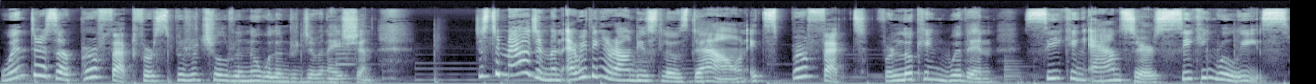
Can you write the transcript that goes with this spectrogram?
Winters are perfect for spiritual renewal and rejuvenation. Just imagine when everything around you slows down, it's perfect for looking within, seeking answers, seeking release.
